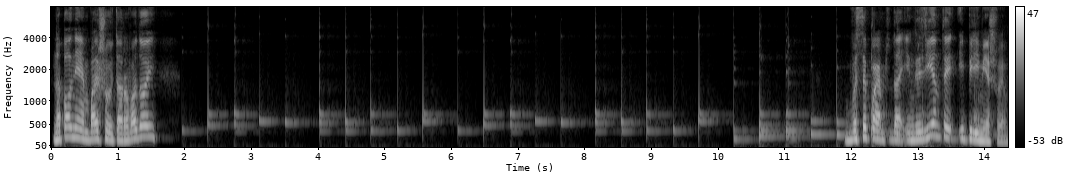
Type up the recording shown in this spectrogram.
Наполняем большую тару водой. Высыпаем туда ингредиенты и перемешиваем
